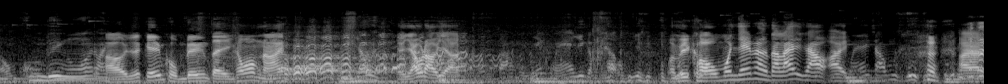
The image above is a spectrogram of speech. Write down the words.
lộn khùng điên luôn á ờ chứ kiếm khùng điên tiền không ông nội? Giấu rồi giờ giấu đâu giờ tao mày nhét mẹ với cặp đầu mà bị khùng mới nhét nó người ta lấy sao? Ơi mẹ xong. À,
